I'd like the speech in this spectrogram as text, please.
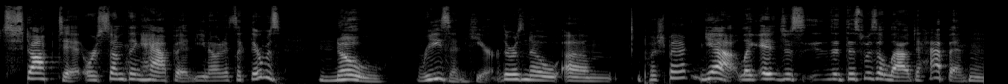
stopped it or something happened, you know, and it's like there was no reason here. There was no um pushback. Yeah, like it just that this was allowed to happen. Hmm.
